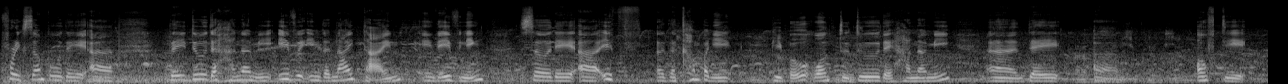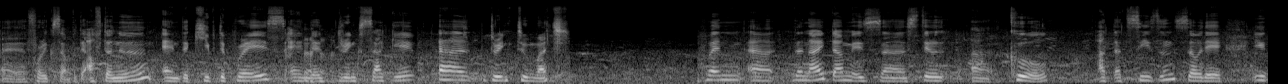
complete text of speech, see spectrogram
For example, they, uh, they do the hanami even in the nighttime, in the evening. So they, uh, if uh, the company people want to do the hanami, uh, they um, of the, uh, for example, the afternoon and keep the place and drink sake, uh, drink too much. When uh, the nighttime is uh, still uh, cool at that season, so they you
